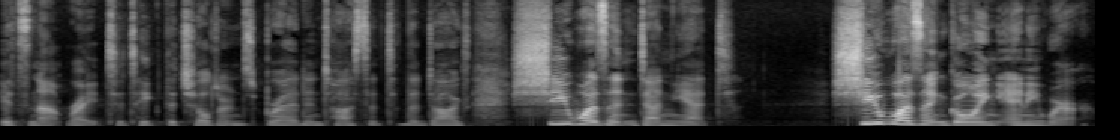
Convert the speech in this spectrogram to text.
It's not right to take the children's bread and toss it to the dogs. She wasn't done yet. She wasn't going anywhere.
